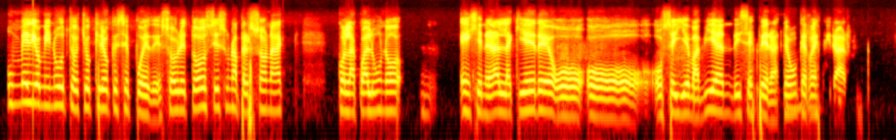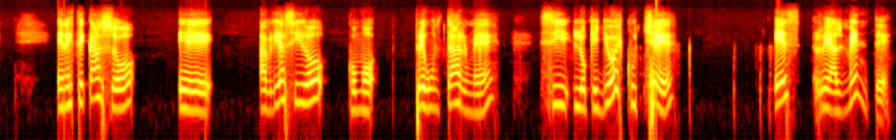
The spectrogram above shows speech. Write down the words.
un medio minuto yo creo que se puede, sobre todo si es una persona con la cual uno en general la quiere o, se lleva bien, dice, espera, tengo que respirar. En este caso, eh, habría sido como preguntarme si lo que yo escuché es realmente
